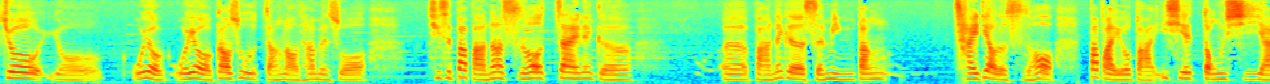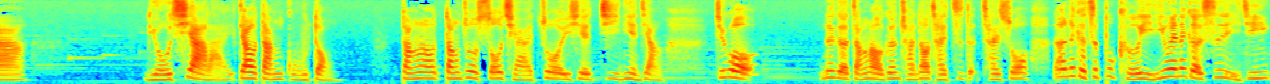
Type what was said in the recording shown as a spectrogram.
就有我有我有告诉长老他们说，其实爸爸那时候在那个呃把那个神明帮拆掉的时候，爸爸有把一些东西呀、留下来，要当古董，当当做收起来做一些纪念这样，结果。那个长老跟传道才知道，才说，那那个是不可以，因为那个是已经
